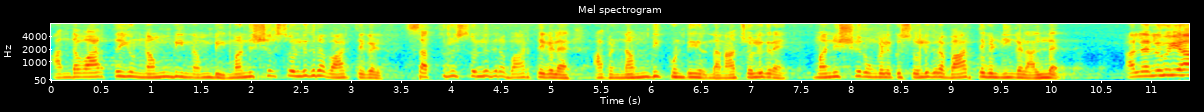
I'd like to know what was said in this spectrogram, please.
அந்த வார்த்தையும் நம்பி நம்பி மனுஷர் சொல்லுகிற வார்த்தைகள் சத்ரு சொல்லுகிற வார்த்தைகளை அவன் நம்பிக்கொண்டே இருந்தான். நான் சொல்லுகிறேன் மனுஷர் உங்களுக்கு சொல்லுகிற வார்த்தைகள் நீங்கள் அல்ல. அலலூயா!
